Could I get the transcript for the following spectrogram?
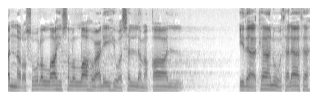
أن رسول الله صلى الله عليه وسلم قال إذا كانوا ثلاثة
